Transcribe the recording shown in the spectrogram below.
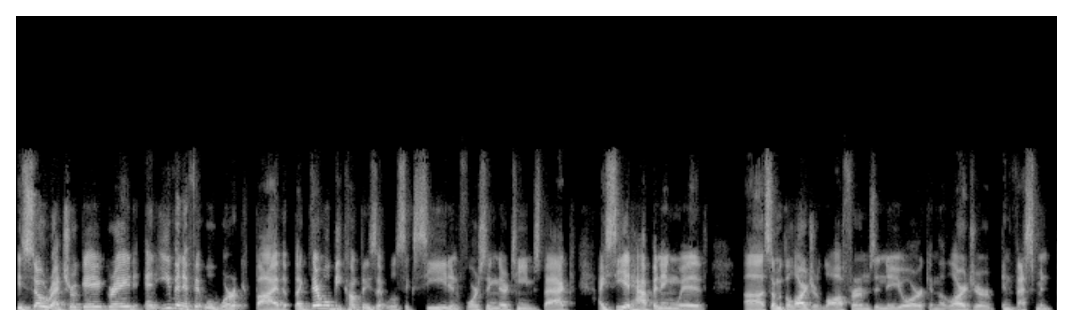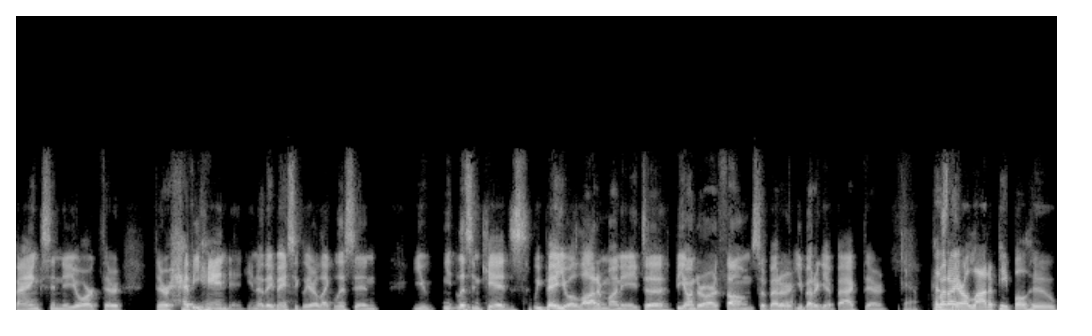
Is so retrograde and even if it will work by the like there will be companies that will succeed in forcing their teams back. I see it happening with uh, some of the larger law firms in new york and the larger investment banks in new york. They're they're heavy handed you know they basically are like listen you, listen kids we pay you a lot of money to be under our thumbs so better yeah. you better get back there. Yeah because there I, are a lot of people who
